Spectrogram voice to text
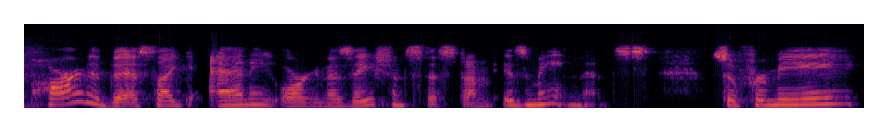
part of this, like any organization system, is maintenance. So for me,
